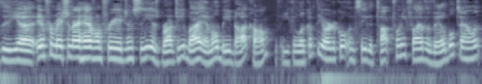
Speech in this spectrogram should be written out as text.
The uh, information I have on free agency is brought to you by MLB.com. You can look up the article and see the top 25 available talent.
